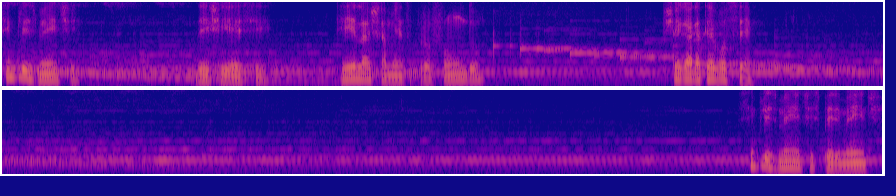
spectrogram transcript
Simplesmente deixe esse relaxamento profundo chegar até você. Simplesmente experimente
